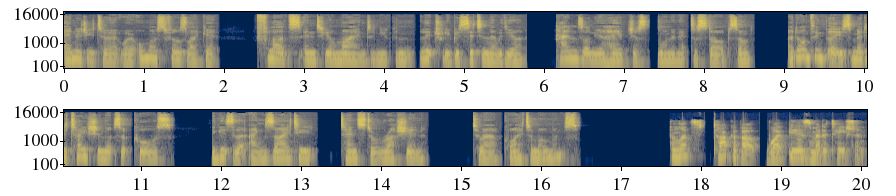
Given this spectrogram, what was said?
energy to it where it almost feels like it floods into your mind and you can literally be sitting there with your hands on your head just wanting it to stop. So I don't think that it's meditation that's at cause. I think it's that anxiety tends to rush in to our quieter moments. And let's talk about what is meditation.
